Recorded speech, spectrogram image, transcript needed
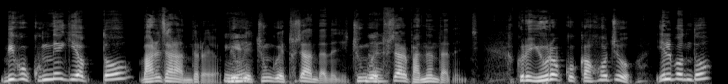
미국 국내 기업도 말을 잘 안 들어요. 미국에 예. 중국에 투자한다든지 중국에 네. 투자를 받는다든지 그리고 유럽 국가 호주, 일본도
